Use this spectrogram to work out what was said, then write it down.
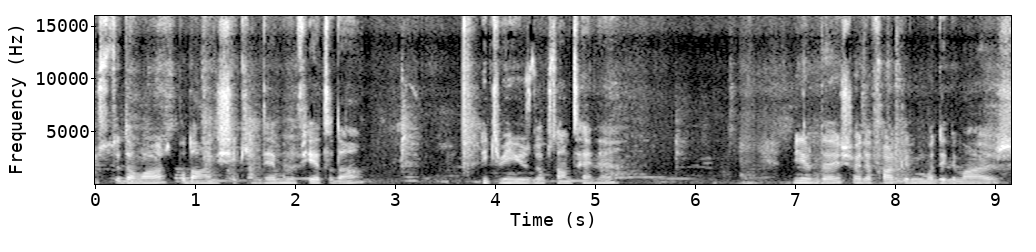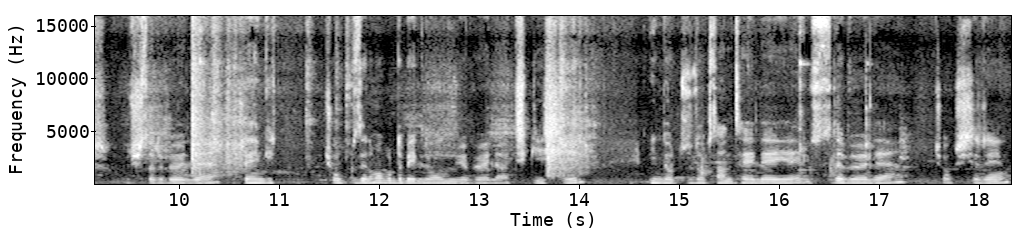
üstü de var. Bu da aynı şekilde. Bunun fiyatı da 2190 TL. Bir de şöyle farklı bir modeli var. Uçları böyle. Rengi çok güzel ama burada belli olmuyor böyle açık yeşil. 1490 TL'ye. Üstü de böyle. Çok şirin.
